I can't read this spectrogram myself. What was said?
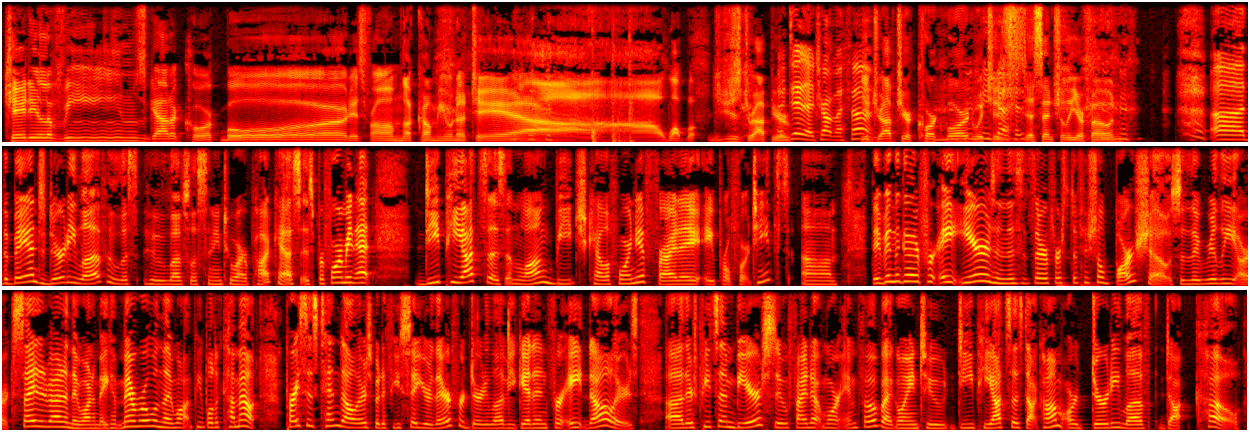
Katie Levine's got a cork board. It's from the community. What, what- did you just drop your? I did. I dropped my phone. You dropped your cork board, which Yes. is essentially your phone. Uh, the band Dirty Love, who lis- who loves listening to our podcast, is performing at D Piazzas in Long Beach, California, Friday, April fourteenth. Um, they've been together for eight years, and this is their first official bar show. So they really are excited about it, and they want to make it memorable, and they want people to come out. Price is ten dollars, but if you say you're there for Dirty Love, you get in for eight dollars. Uh, there's pizza and beer, so find out more info by going to dpiazzas.com or dirtylove.co.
